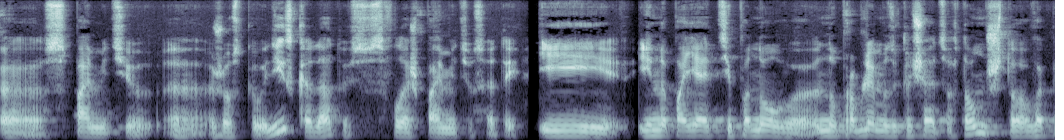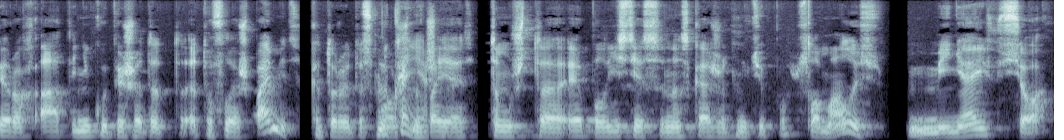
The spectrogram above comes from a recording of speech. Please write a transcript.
э, с памятью э, жесткого диска, да, то есть с флеш-памятью с этой, и, и напаять типа новую. Но проблема заключается в том, что, во-первых, а, ты не купишь этот, эту флеш-память, которую ты ну, сможешь ну, напаять, потому что Apple, естественно, скажет, ну, типа, сломалась, меняй все.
